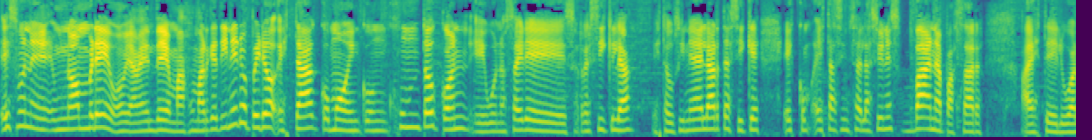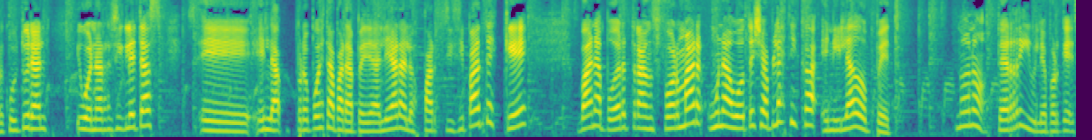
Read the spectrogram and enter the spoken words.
es un, eh, un nombre obviamente más marketinero, pero está como en conjunto con eh, Buenos Aires Recicla, esta usina del arte, así que es como- estas instalaciones van a pasar a este lugar cultural. Y bueno, Recicletas eh, es la propuesta para pedalear a los participantes que van a poder transformar una botella plástica en hilado PET. No, no, terrible, porque o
